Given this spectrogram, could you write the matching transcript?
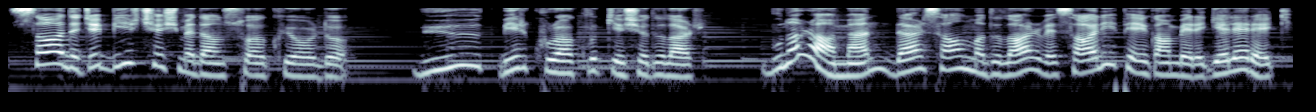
Sadece bir çeşmeden su akıyordu. Büyük bir kuraklık yaşadılar. Buna rağmen ders almadılar ve Salih peygambere gelerek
